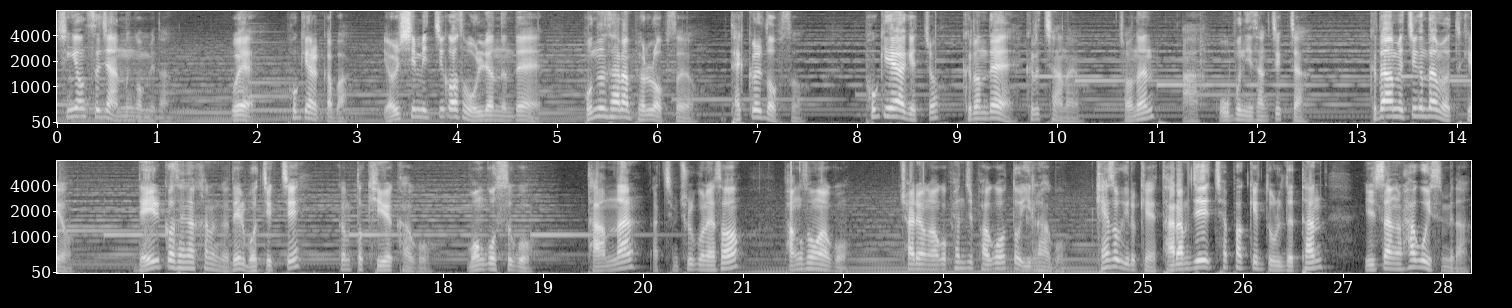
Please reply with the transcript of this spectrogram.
신경 쓰지 않는 겁니다. 왜? 포기할까봐. 열심히 찍어서 올렸는데 보는 사람 별로 없어요. 댓글도 없어. 포기해야겠죠? 그런데 그렇지 않아요. 저는 아 5분 이상 찍자. 그 다음에 찍은 다음에 어떻게 해요? 내일 거 생각하는 거예요. 내일 뭐 찍지? 그럼 또 기획하고 원고 쓰고 다음날 아침 출근해서 방송하고 촬영하고 편집하고 또 일하고 계속 이렇게 다람쥐 쳇바퀴 돌 듯한 일상을 하고 있습니다.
